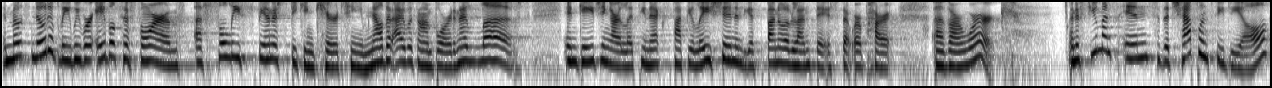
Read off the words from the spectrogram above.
And most notably, we were able to form a fully Spanish speaking care team now that I was on board. And I loved engaging our Latinx population and the Hispanohablantes that were part of our work. And a few months into the chaplaincy deal,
